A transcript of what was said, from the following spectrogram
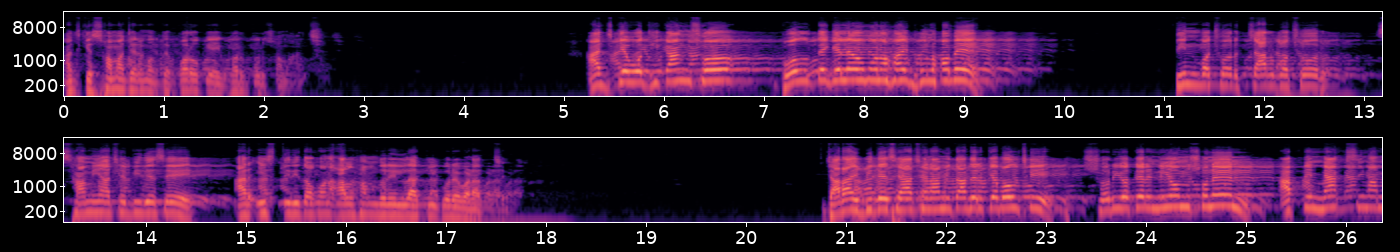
আজকে সমাজের মধ্যে পরকীয়ায় ভরপুর সমাজ। আজকে অধিকাংশ বলতে গেলেও মনে হয় ভুল হবে। তিন বছর, চার বছর স্বামী আছে বিদেশে আর স্ত্রী তখন আলহামদুলিল্লাহ কি করে বেড়াচ্ছে? যারাই বিদেশে আছেন, আমি তাদেরকে বলছি, শরীয়তের নিয়ম শোনেন, আপনি ম্যাক্সিমাম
